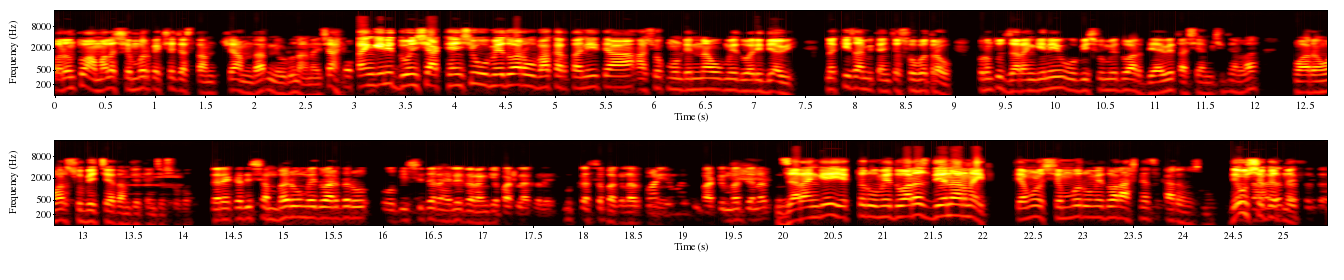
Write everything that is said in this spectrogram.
परंतु आम्हाला शंभरपेक्षा जास्त आमचे आमदार निवडून आणायचे आहेत. रांगेने दोनशे अठ्ठ्याऐंशी उमेदवार उभा करताना त्या अशोक मुंडेंना उमेदवारी द्यावी. नक्कीच आम्ही त्यांच्यासोबत राहू. परंतु जरांगीने ओबीसी उमेदवार द्यावेत अशी आमची त्यांना वारंवार शुभेच्छा आहेत आमच्या त्यांच्यासोबत. तर एखादी शंभर उमेदवार जर ओबीसी जर राहिले जरांगे पाटलाकडे मग कसं बघणार तुम्ही? पाठिंबा देणार जरांगे एकतर उमेदवारच देणार नाहीत. त्यामुळे शंभर उमेदवार असण्याचं कारणच नाही. देऊ शकत झालं नाही तसं तर.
